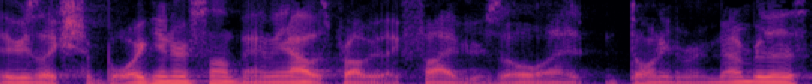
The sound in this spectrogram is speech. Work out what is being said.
Maybe it was like Sheboygan or something. I mean, I was probably like five years old. I don't even remember this.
